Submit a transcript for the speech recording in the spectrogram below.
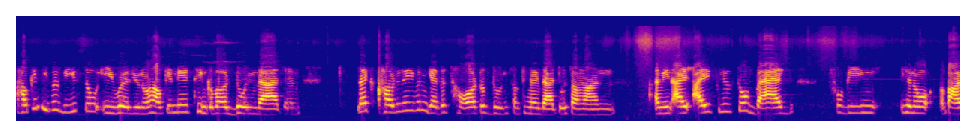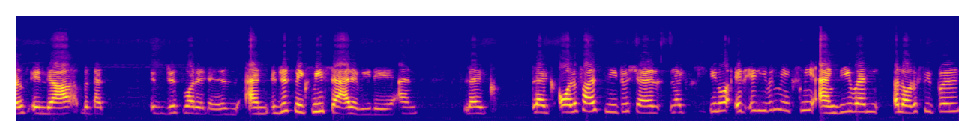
how can people be so evil? You know, how can they think about doing that? And like, how do they even get the thought of doing something like that to someone? I mean, I, I feel so bad for being, you know, a part of India, but that's it's just what it is, and it just makes me sad every day. And like, like all of us need to share. Like, you know, it it even makes me angry when a lot of people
